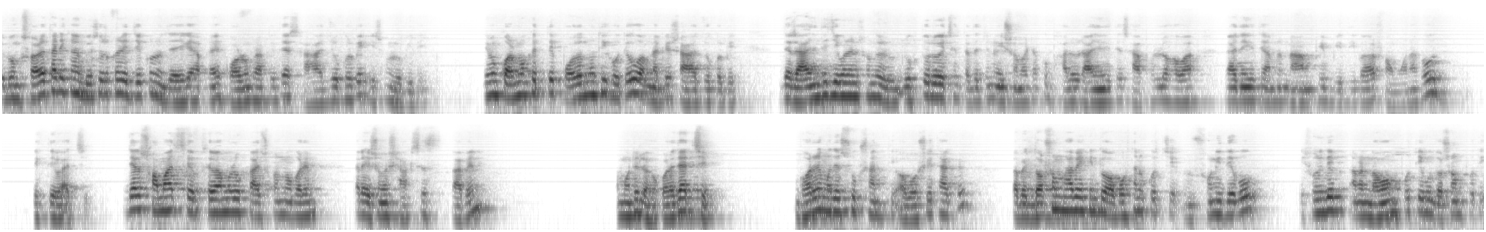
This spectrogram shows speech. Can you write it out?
এবং সরকারি কিংবা বেসরকারি যে কোনো জায়গায় আপনাকে কর্মপ্রাপ্তিতে সাহায্য করবে এই সময় রবিদেব। এবং কর্মক্ষেত্রে পদোন্নতি হতেও আপনাকে সাহায্য করবে। যারা রাজনীতি জীবনের সঙ্গে যুক্ত রয়েছেন, তাদের জন্য এই সময়টা খুব ভালো। রাজনীতিতে সাফল্য হওয়া, রাজনীতিতে আপনার নাম ফেম বৃদ্ধি পাওয়ার সম্ভাবনাকেও দেখতে পাচ্ছি। যারা সমাজ সেবামূলক কাজকর্ম করেন, তারা এই সময় সাকসেস পাবেন এমনটি লক্ষ্য করা যাচ্ছে। ঘরের মধ্যে সুখ, শান্তি অবশ্যই থাকবে। তবে দশমভাবে কিন্তু অবস্থান করছে শনিদেবও শনিদেব আমরা নবমপতি এবং দশমপতি।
